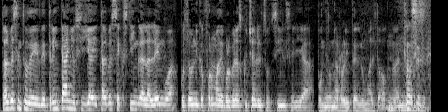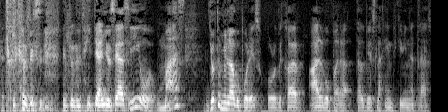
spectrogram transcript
tal vez dentro de, de 30 años, si ya tal vez se extinga la lengua, pues la única forma de volver a escuchar el tzotzil sería poner una rolita de Lumaltop, ¿no? Entonces, tal vez dentro de 20 años sea así o más. Yo también lo hago por eso, por dejar algo para tal vez la gente que viene atrás.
